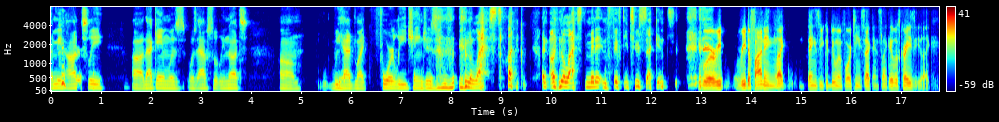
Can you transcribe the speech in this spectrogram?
I mean, honestly, uh, that game was was absolutely nuts. Um, we had like four lead changes in the last like an, in the last minute and 52 seconds. we were re- redefining like things you could do in 14 seconds. Like it was crazy. Like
